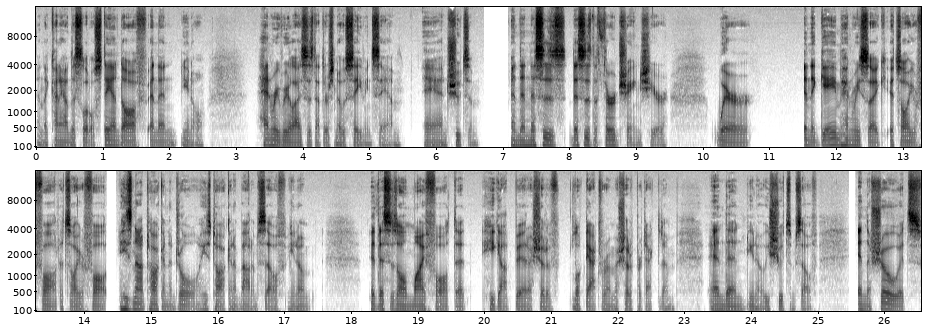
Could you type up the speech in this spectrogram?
and they kind of have this little standoff. And then, you know, Henry realizes that there's no saving Sam and shoots him. And then this is this is the third change here where in the game Henry's like it's all your fault, it's all your fault. He's not talking to Joel, he's talking about himself, you know. This is all my fault that he got bit. I should have looked after him. I should have protected him. And then, you know, he shoots himself. In the show it's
